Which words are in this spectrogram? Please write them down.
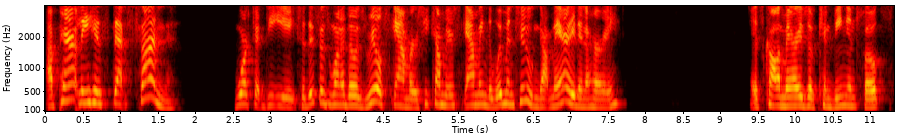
Apparently, his stepson worked at DEH. So this is one of those real scammers. He come here scamming the women too and got married in a hurry. It's called a marriage of convenience, folks.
